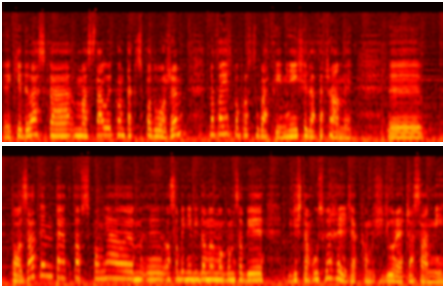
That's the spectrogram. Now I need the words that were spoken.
E, kiedy laska ma stały kontakt z podłożem, no to jest po prostu łatwiej, mniej się zataczamy. Poza tym, tak jak to wspomniałem, y, osoby niewidome mogą sobie gdzieś tam usłyszeć jakąś dziurę czasami,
